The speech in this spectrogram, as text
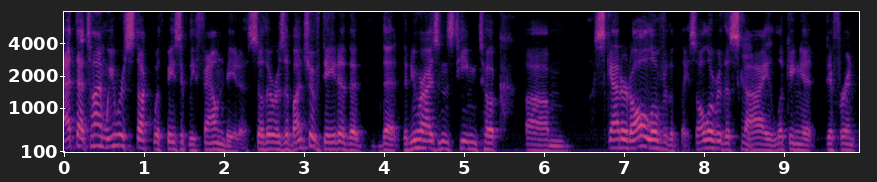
at that time we were stuck with basically found data. So there was a bunch of data that that the New Horizons team took, um, scattered all over the place, all over the hmm. sky, hmm. looking at different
